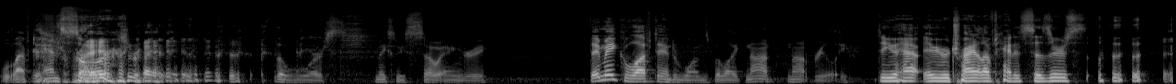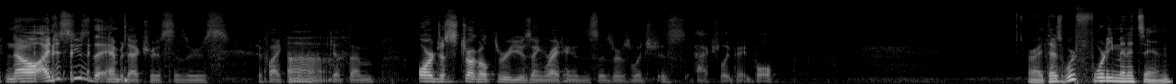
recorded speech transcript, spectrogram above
left hand sword. It's the worst. makes me so angry. They make left-handed ones, but like not not really. Do you have? Have you ever tried left-handed scissors? No, I just use the ambidextrous scissors if I can Ah. get them, or just struggle through using right-handed scissors, which is actually painful. All right, there's we're 40 minutes in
